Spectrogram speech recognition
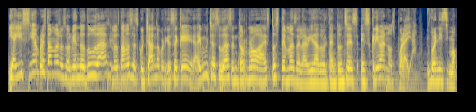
Y ahí siempre estamos resolviendo dudas, lo estamos escuchando porque sé que hay muchas dudas en torno a estos temas de la vida adulta. Entonces, escríbanos por allá. Buenísimo.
